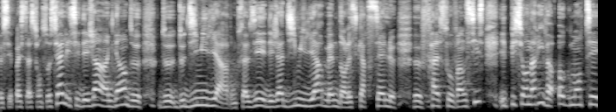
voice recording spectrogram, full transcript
ces prestations sociales et c'est déjà un gain de, de, 10 milliards. Donc ça faisait déjà 10 milliards même dans l'escarcelle face aux 26. Et puis si on arrive à augmenter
